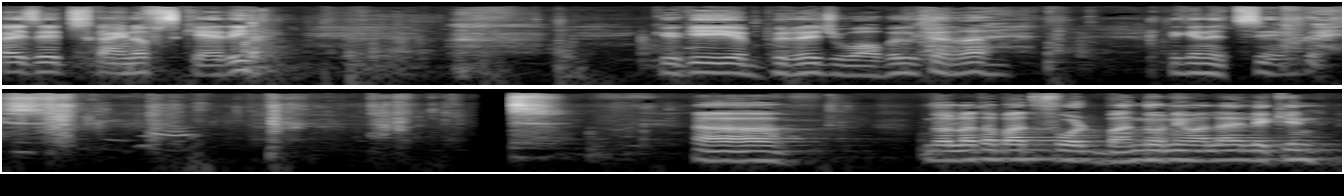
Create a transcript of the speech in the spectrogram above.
Guys it's kind of scary क्योंकि ये ब्रिज वॉबल कर रहा है, लेकिन it's safe guys Daulatabad fort बंद होने वाला है, लेकिन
